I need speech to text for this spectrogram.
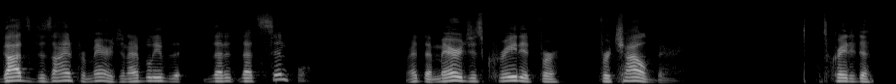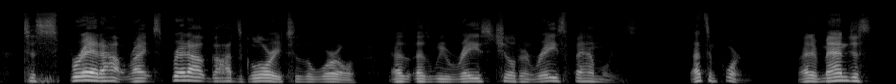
God's design for marriage, and I believe that that that's sinful. Right? That marriage is created for for childbearing. It's created to, to spread out, right? Spread out God's glory to the world as, as we raise children, raise families. That's important, right? If man just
